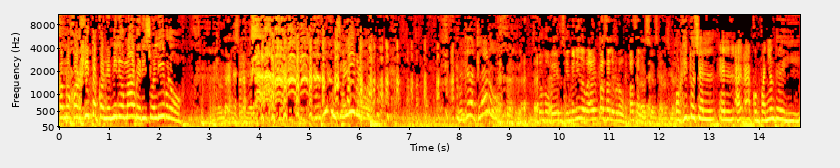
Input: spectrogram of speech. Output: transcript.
como Jorgito con Emilio Maurer hizo el libro. hizo el libro. Me queda claro. ¿Cómo ves? Bienvenido. A ver, pásale, bro. Pásale. Jorgito es el, el acompañante y,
